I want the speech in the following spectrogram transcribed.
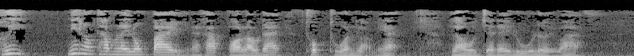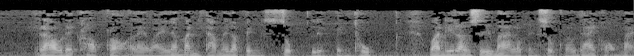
เฮ้ย นี่เราทำอะไรลงไปนะครับ พอเราได้ทบทวนเหล่านี้เราจะได้รู้เลยว่า เราได้ครอบครองอะไรไว้ แล้วมันทำให้เราเป็นสุขหรือเป็นทุกข์ วันที่เราซื้อมาเราเป็นสุขเราได้ของใหม่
